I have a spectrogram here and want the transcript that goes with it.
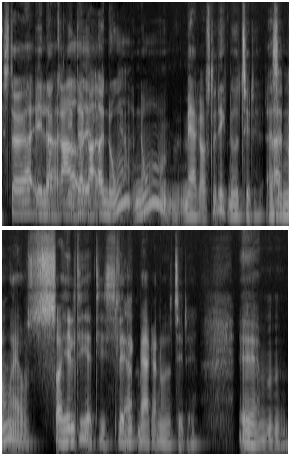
større eller grad, mindre grad. eller- Og nogen, ja. nogen mærker jo slet ikke noget til det. Altså, Nej. nogle er jo så heldige, at de slet Ja. ja. ikke mærker noget til det. Øhm,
